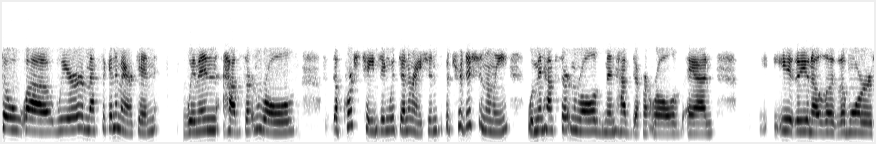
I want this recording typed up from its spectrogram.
So uh, we're Mexican American. Women have certain roles of course changing with generations but traditionally women have certain roles men have different roles and you, you know the, the more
